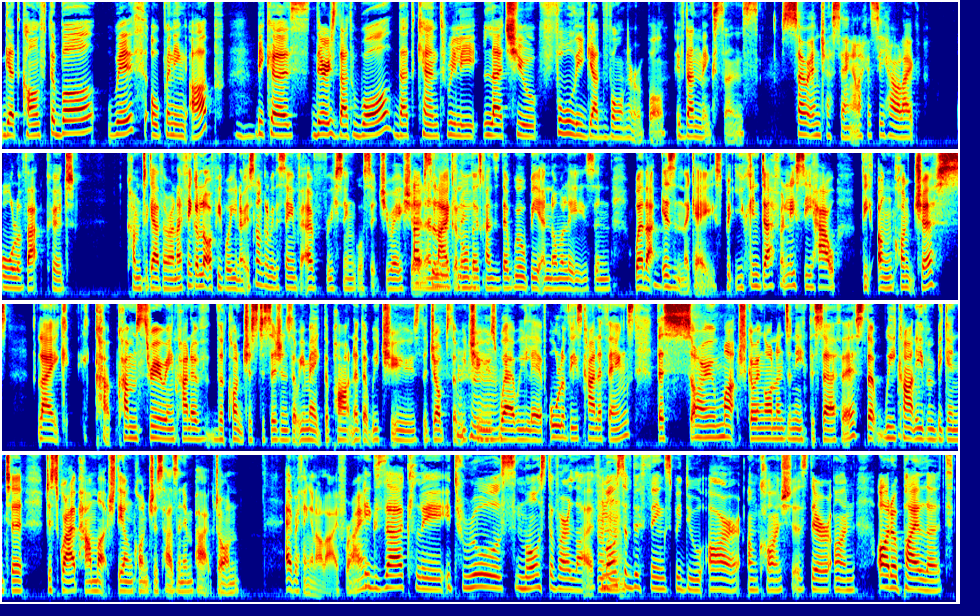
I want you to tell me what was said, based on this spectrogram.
get comfortable with opening up mm-hmm. because there's that wall that can't really let you fully get vulnerable, if that makes sense. So interesting. And I can see how, like, all of that could come together. And I think a lot of people, you know, it's not going to be the same for every single situation. Absolutely. And like, and all those kinds of, there will be anomalies and where that mm. isn't the case. But you can definitely see how the unconscious, like, comes through in kind of the conscious decisions that we make, the partner that we choose, the jobs that we mm-hmm. choose, where we live, all of these kind of things. There's so much going on underneath the surface that we can't even begin to describe how much the unconscious has an impact on everything in our life, right? Exactly. It rules most of our life. Mm-hmm. Most of the things we do are unconscious, they're on autopilot.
